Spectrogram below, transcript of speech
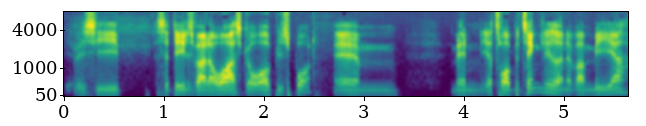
jeg vil sige, altså dels var jeg overrasket over at blive spurgt, øhm, men jeg tror, betænkelighederne var mere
